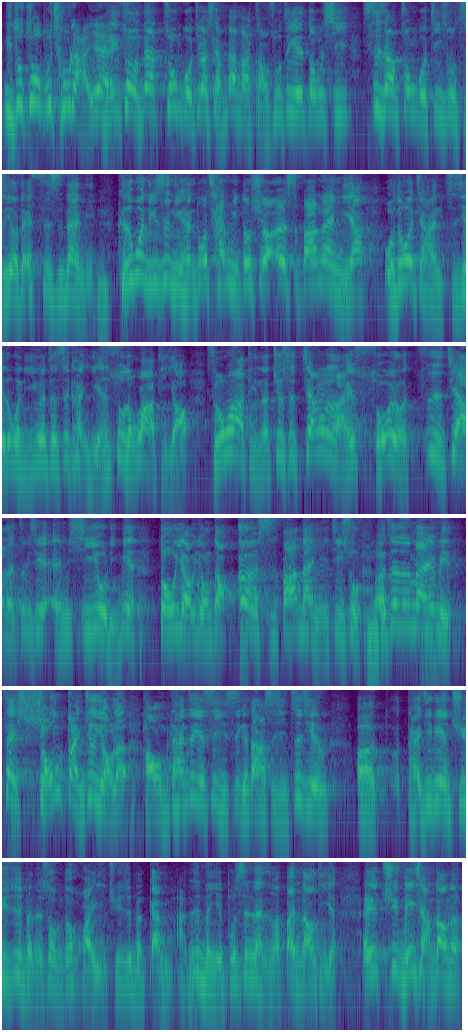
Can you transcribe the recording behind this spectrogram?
你都做不出来耶。没错，那中国就要想办法找出这些东西。事实上，中国技术只有在四十纳米，可是问题是你很多产品都需要二十八纳米啊。我都会讲很直接的问题，因为这是个很严肃的话题哦。什么话题呢？就是将来所有自驾的这些 MCU 里面都要用到二十八纳米技术，而这是纳米在熊本就有了。好，我们谈这件事情是一个大事情。之前。呃，台积电去日本的时候，我们都怀疑去日本干嘛？日本也不生产什么半导体啊。哎，去没想到呢，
